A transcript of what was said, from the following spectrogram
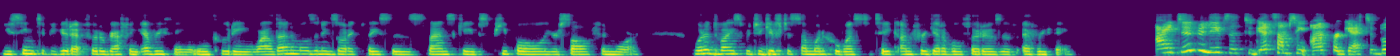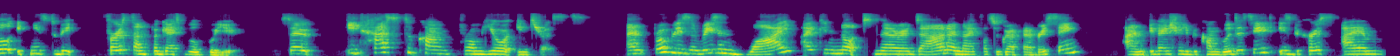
You seem to be good at photographing everything, including wild animals in exotic places, landscapes, people, yourself, and more. What advice would you give to someone who wants to take unforgettable photos of everything? I do believe that to get something unforgettable, it needs to be first unforgettable for you. So it has to come from your interests. And probably the reason why I cannot narrow down and I photograph everything and eventually become good at it is because I am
